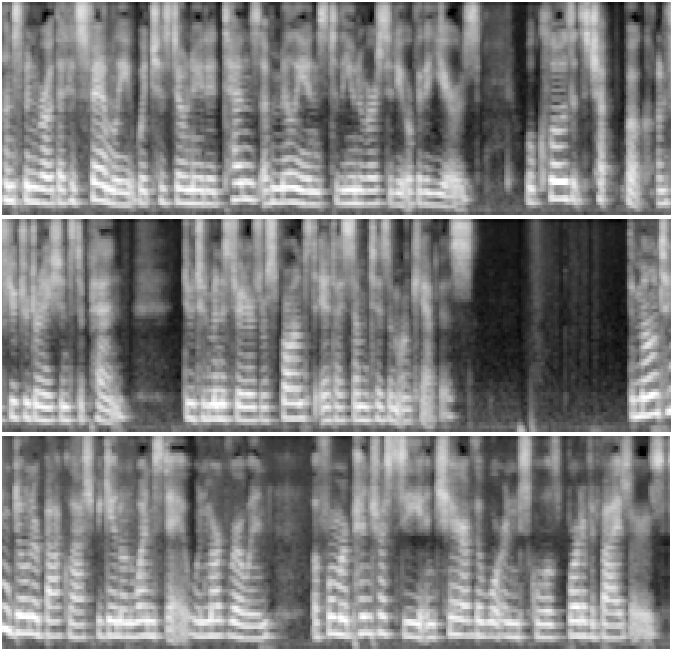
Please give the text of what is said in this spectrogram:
Huntsman wrote that his family, which has donated tens of millions to the university over the years, will close its checkbook on future donations to Penn due to administrators' response to anti Semitism on campus. The mounting donor backlash began on Wednesday when Mark Rowan, a former Penn trustee and chair of the Wharton School's Board of Advisors,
